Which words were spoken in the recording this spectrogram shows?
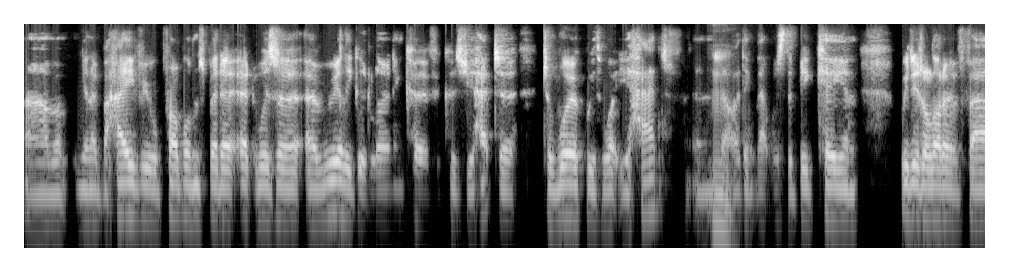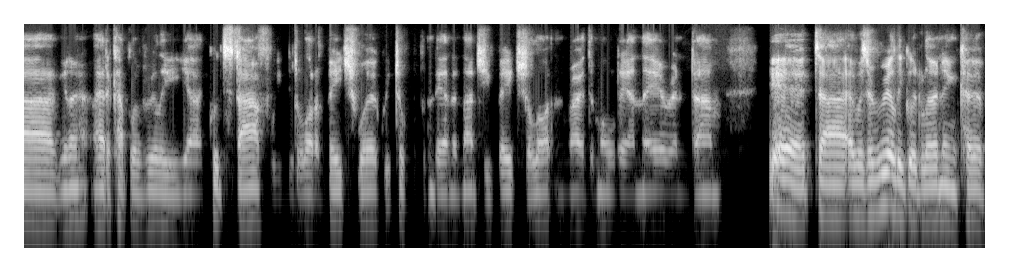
um, you know, behavioural problems, but it, it was a, a, really good learning curve because you had to to work with what you had, and mm. uh, I think that was the big key. And we did a lot of, uh, you know, I had a couple of really uh, good staff. We did a lot of beach work. We took them down to Nudgee Beach a lot and rode them all down there. And um, yeah, it, uh, it was a really good learning curve,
